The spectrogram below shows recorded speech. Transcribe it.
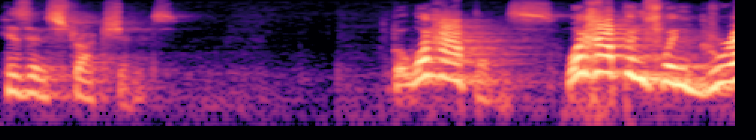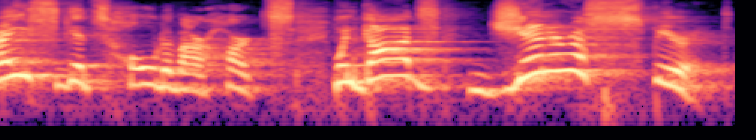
his instructions. But what happens? What happens when grace gets hold of our hearts? When God's generous spirit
